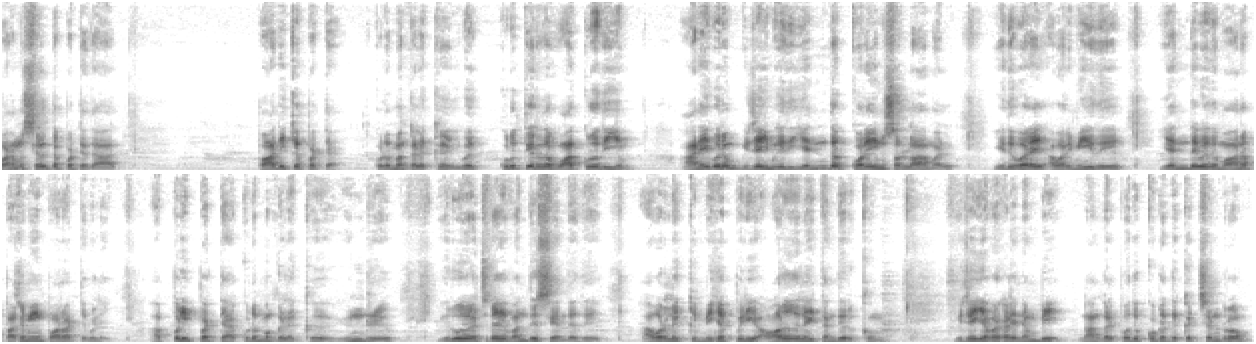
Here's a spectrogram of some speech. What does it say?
பணம் செலுத்தப்பட்டதால் பாதிக்கப்பட்ட குடும்பங்களுக்கு இவர் கொடுத்திருந்த வாக்குறுதியும் அனைவரும் விஜய் மீது எந்த குறையும் சொல்லாமல் இதுவரை அவர் மீது எந்த விதமான பகைமையும் பாராட்டவில்லை. அப்படிப்பட்ட குடும்பங்களுக்கு இன்று இருபது லட்ச ரூபாய் வந்து சேர்ந்தது. அவர்களுக்கு மிகப்பெரிய ஆறுதலை தந்திருக்கும். விஜய் அவர்களை நம்பி நாங்கள் பொதுக்கூட்டத்துக்கு சென்றோம்.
